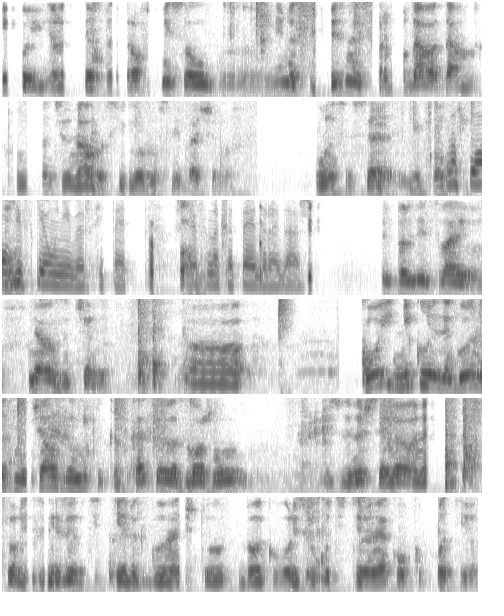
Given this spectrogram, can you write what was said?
никой Алексей Петров, в смисъл, има си бизнес, преподава там национална сигурност ли беше в УНСС. В Пловдивския университет. А, Шеф на катедра е даже. Преди това и в... Няма значение. А, кой никой не го е назначал за никакъв? Как е възможно изведнъж се явява автор, излиза, цитират го нещо, Бойко Борисов го цитира няколко пъти в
